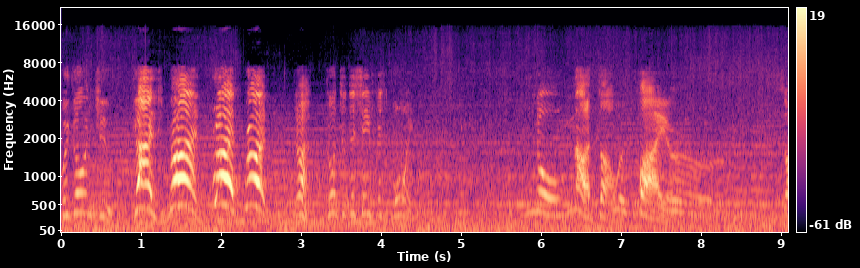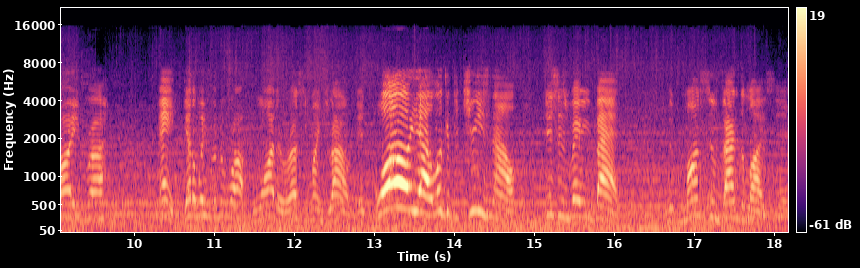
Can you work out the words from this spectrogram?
we're going to. Guys, run! Run! Run! Uh, go to the safest point. No, not our fire! Sorry, bruh. Hey, get away from the water or else you might drown. It Whoa, yeah, look at the trees now. This is very bad. The monster vandalized it.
